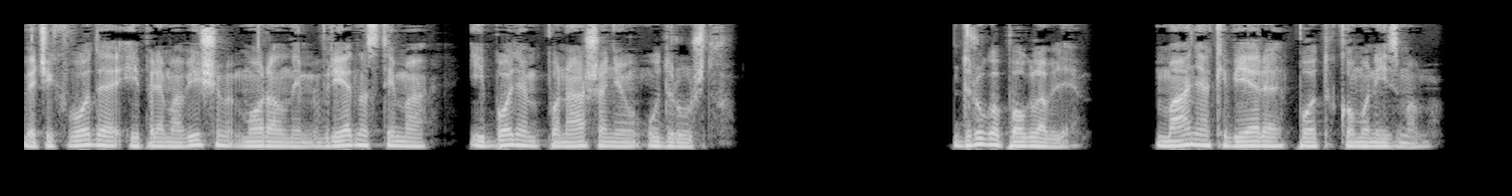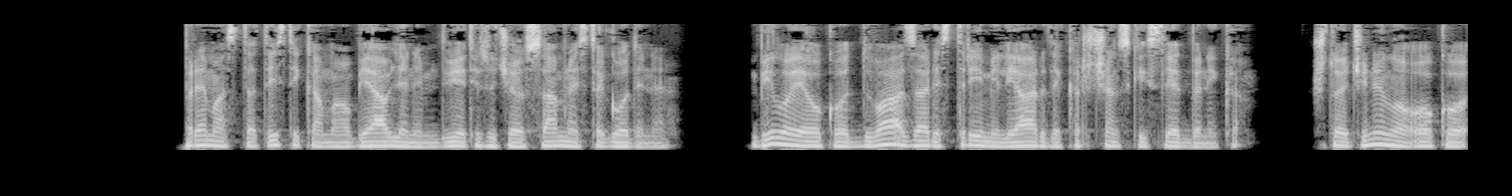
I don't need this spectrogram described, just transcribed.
već ih vode i prema višim moralnim vrijednostima i boljem ponašanju u društvu. Drugo poglavlje. Manjak vjere pod komunizmom. Prema statistikama objavljenim 2018. godine, bilo je oko 2,3 milijarde kršćanskih sljedbenika, što je činilo oko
